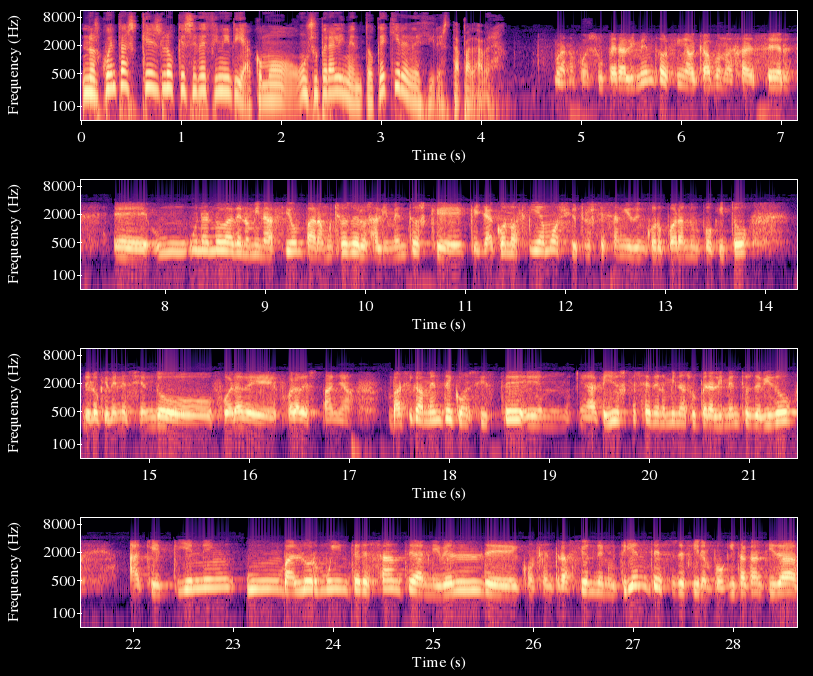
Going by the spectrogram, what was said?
¿nos cuentas qué es lo que se definiría como un superalimento? ¿Qué quiere decir esta palabra? Superalimento al fin y al cabo no deja de ser eh, una nueva denominación para muchos de los alimentos que, ya conocíamos y otros que se han ido incorporando un poquito de lo que viene siendo fuera de fuera de España. Básicamente consiste en, aquellos que se denominan superalimentos debido a que tienen un valor muy interesante a nivel de concentración de nutrientes, es decir, en poquita cantidad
